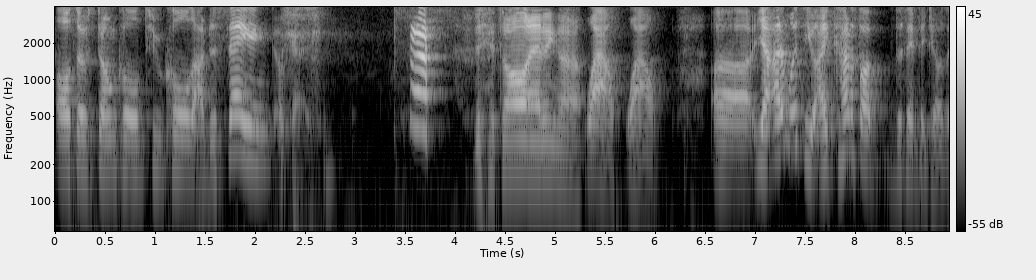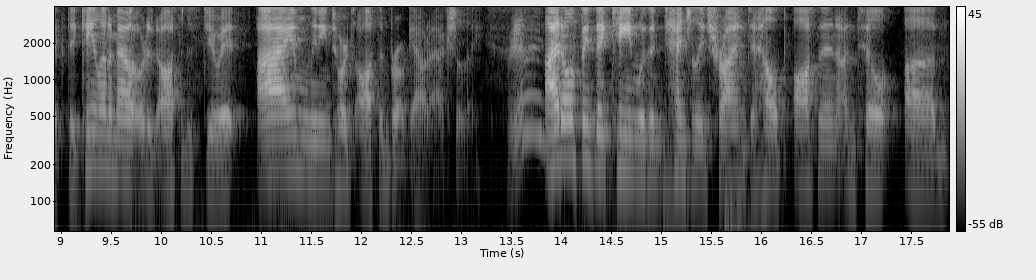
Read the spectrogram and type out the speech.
Also, Stone Cold, Too Cold. I'm just saying. Okay. It's all adding up. Wow. Wow. Uh, yeah, I'm with you. I kind of thought the same thing too. I was like, did Kane let him out or did Austin just do it? I'm leaning towards Austin broke out actually. Really? I don't think that Kane was intentionally trying to help Austin until um,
